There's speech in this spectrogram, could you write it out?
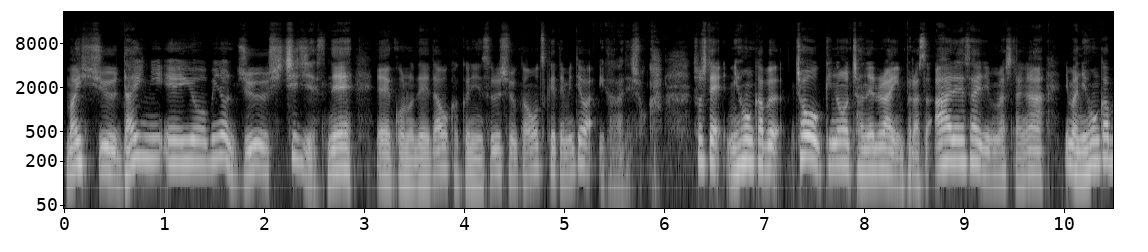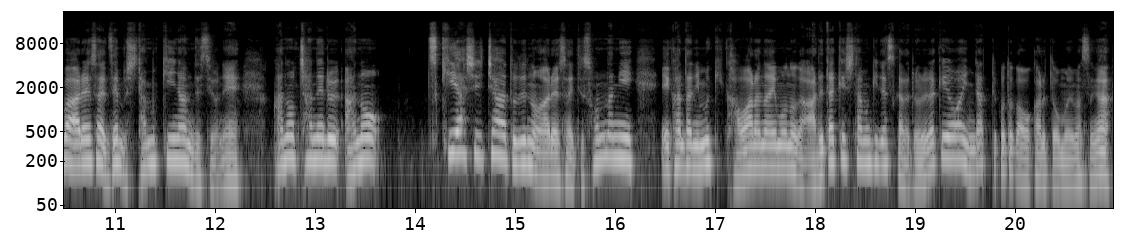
毎週第2営業日の17時ですね、えー、このデータを確認する習慣をつけてみてはいかがでしょうか。そして日本株、長期のチャンネルラインプラス RSI で見ましたが、今日本株 RSI 全部下向きなんですよね。あのチャンネル、あの月足チャートでの RSI ってそんなに簡単に向き変わらないものがあれだけ下向きですからどれだけ弱いんだってことがわかると思いますが、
